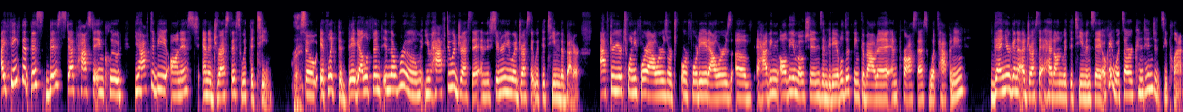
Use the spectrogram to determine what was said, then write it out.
I think that this this step has to include you have to be honest and address this with the team. Right. So if like the big elephant in the room, you have to address it and the sooner you address it with the team the better. After your 24 hours or or 48 hours of having all the emotions and being able to think about it and process what's happening, then you're going to address it head on with the team and say, "Okay, what's our contingency plan?"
